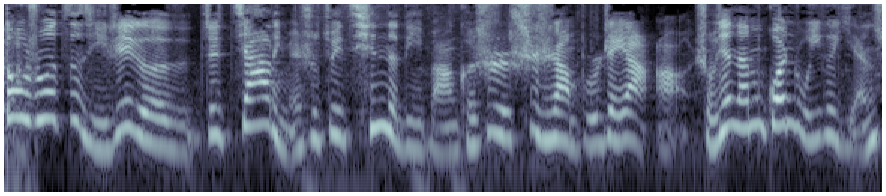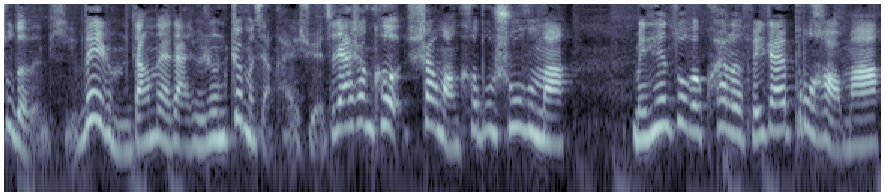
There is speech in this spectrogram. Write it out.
都说自己这个这家里面是最亲的地方，可是事实上不是这样啊。首先，咱们关注一个严肃的问题：为什么当代大学生这么想开学？在家上课上网课不舒服吗？每天做个快乐肥宅不好吗？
